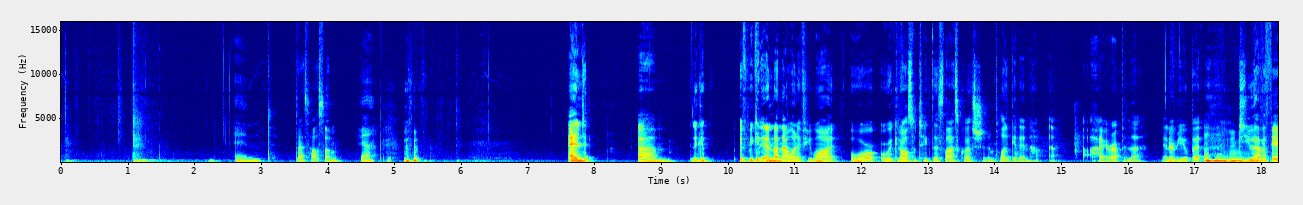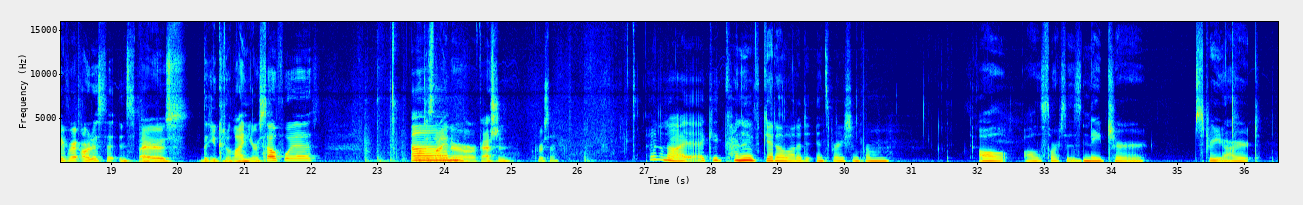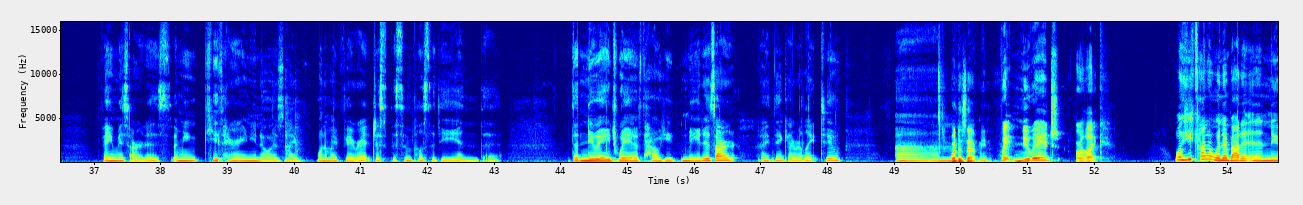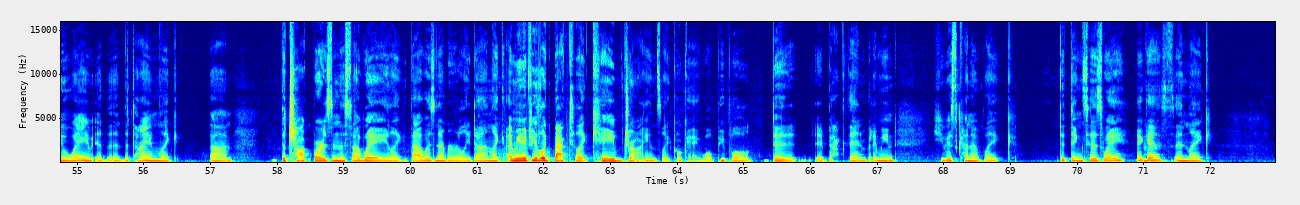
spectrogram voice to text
And That's awesome. yeah, And um, we could, if we could end on that one, if you want, or or we could also take this last question and plug it in hi- uh, higher up in the interview. But do you have a favorite artist that inspires that you can align yourself with, or designer, or fashion person? I don't know. I, I could kind of get a lot of inspiration from all all sources: nature, street art, famous artists. I mean, Keith Haring, you know, is my one of my favorite. Just the simplicity and the the new age way of how he made his art. I think I relate to. Um, what does that mean? Wait, new age or like? Well, he kind of went about it in a new way at the, at the time. Like, um, the chalkboards in the subway, like that was never really done. Like, I mean, if you look back to like cave drawings, like okay, well, people did it back then, but I mean, he was kind of like did things his way, I guess, and like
